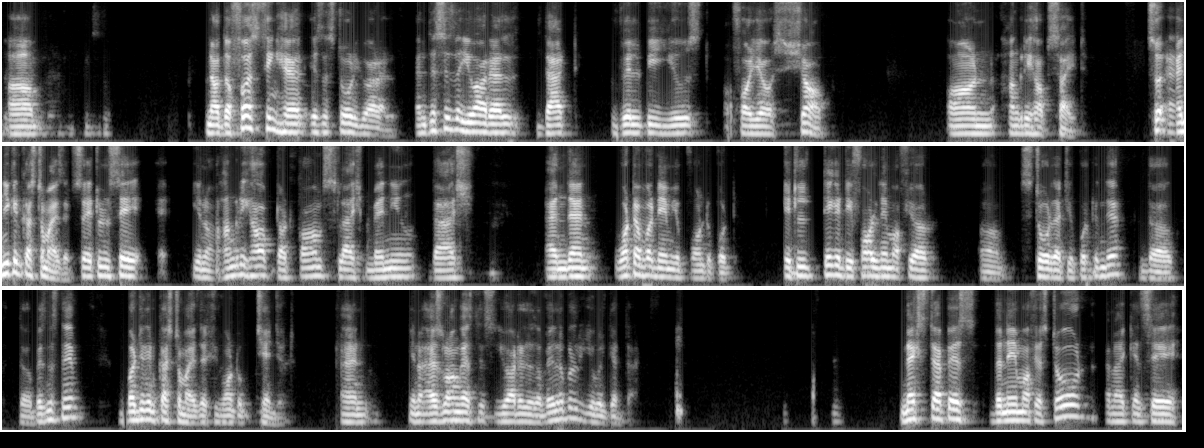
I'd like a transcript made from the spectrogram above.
Um, Now, the first thing here is the store URL, and this is the URL that will be used for your shop on Hungry Hop site. So, and you can customize it. So it will say, you know, hungryhop.com slash menu dash, and then whatever name you want to put. It'll take a default name of your um, store that you put in there, the, the business name, but you can customize it if you want to change it. And, you know, as long as this URL is available, you will get that. Next step is the name of your store, and I can say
